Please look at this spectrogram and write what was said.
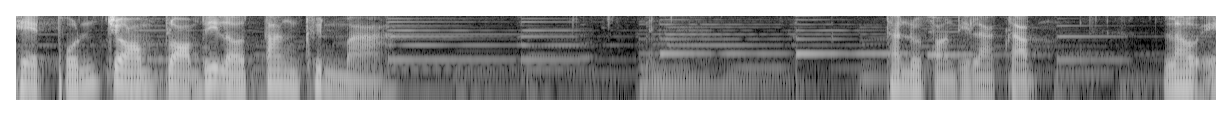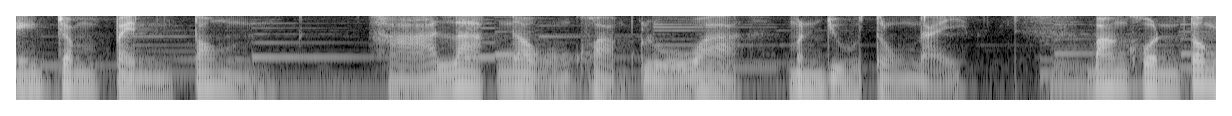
เหตุผลจอมปลอมที่เราตั้งขึ้นมา ท่านผู้ฟังที่รักครับ เราเองจำเป็นต้องหารากเง้าของความกลัวว่ามันอยู่ตรงไหน บางคนต้อง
